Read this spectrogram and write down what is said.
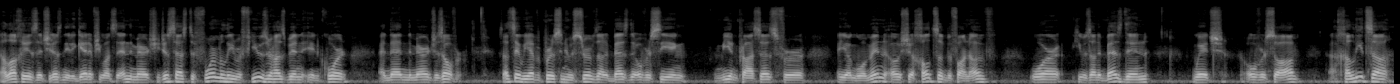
Allah is that she doesn't need to get if she wants to end the marriage. She just has to formally refuse her husband in court, and then the marriage is over. So let's say we have a person who served on a beis din overseeing mi'un process for a young woman, o shecholza bifanav, or he was on a beis din which oversaw a chalitza.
